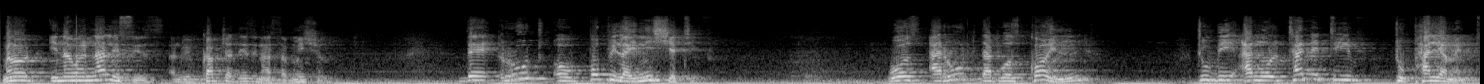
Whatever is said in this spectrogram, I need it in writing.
My Lord, in our analysis, and we've captured this in our submission, the route of popular initiative was a route that was coined to be an alternative to parliament,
